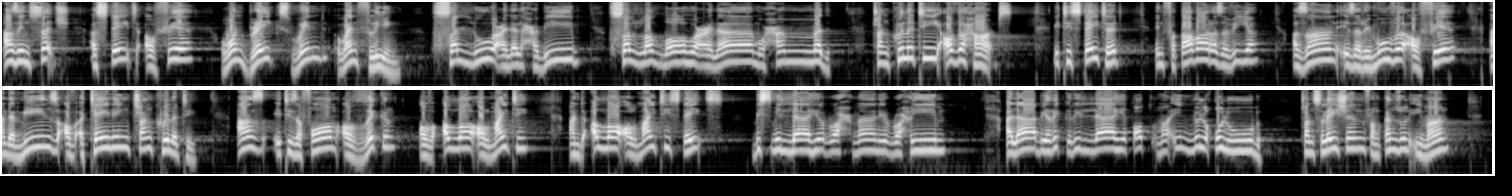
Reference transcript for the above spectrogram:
as in such a state of fear one breaks wind when fleeing. Sallu ala al-Habib sallallahu ala Muhammad tranquility of the hearts. It is stated in Fatawa Razaviya, Azan is a remover of fear and a means of attaining tranquility, as it is a form of dhikr of Allah Almighty, and Allah Almighty states, Bismillahir Rahmanir Rahim. ألا بذكر الله تطمئن القلوب Translation from Kanzul Iman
